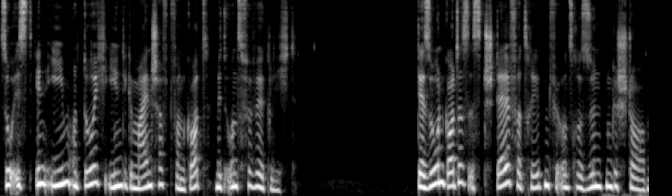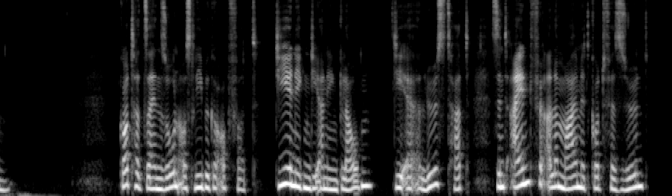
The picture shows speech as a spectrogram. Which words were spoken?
So ist in ihm und durch ihn die Gemeinschaft von Gott mit uns verwirklicht. Der Sohn Gottes ist stellvertretend für unsere Sünden gestorben. Gott hat seinen Sohn aus Liebe geopfert. Diejenigen, die an ihn glauben, die er erlöst hat, sind ein für allemal mit Gott versöhnt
